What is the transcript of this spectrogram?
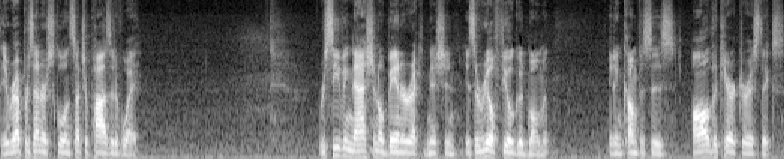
They represent our school in such a positive way. Receiving national banner recognition is a real feel-good moment. It encompasses all the characteristics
